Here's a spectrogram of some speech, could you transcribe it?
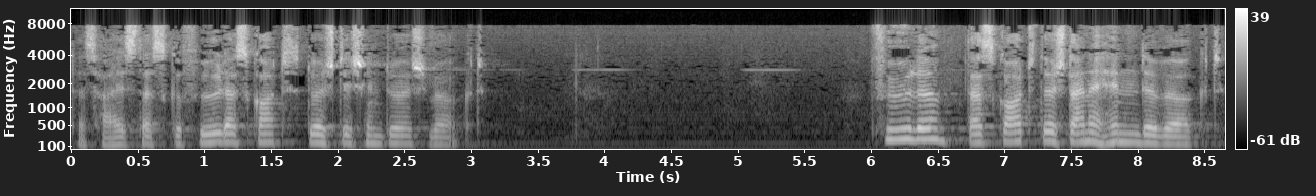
Das heißt das Gefühl, dass Gott durch dich hindurch wirkt. Fühle, dass Gott durch deine Hände wirkt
